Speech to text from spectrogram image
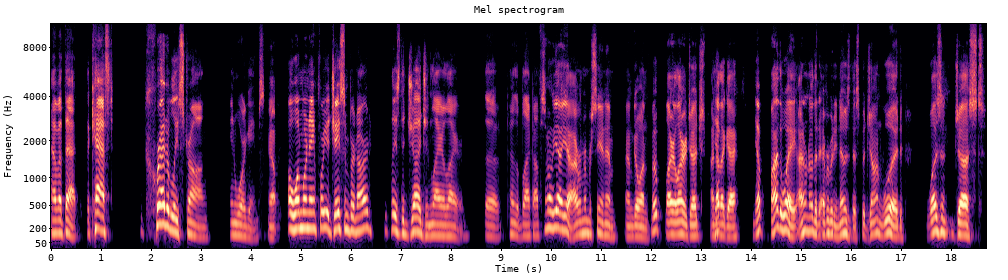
How about that? The cast incredibly strong in war games. Yep. Oh, one more name for you, Jason Bernard. He plays the judge in Liar Liar, the kind of the black officer. Oh yeah, yeah. I remember seeing him and going, "Oh, liar, liar, judge." I know Yep. that guy. Yep. By the way, I don't know that everybody knows this, but John Wood wasn't just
